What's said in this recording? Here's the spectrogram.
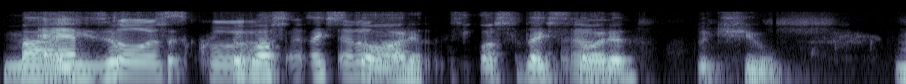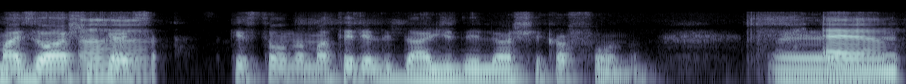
Mas é tosco. Eu, eu, gosto da história. Eu, eu gosto da história uhum. do tio. Mas eu acho uhum. que essa questão da materialidade dele eu achei cafona. É... é...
